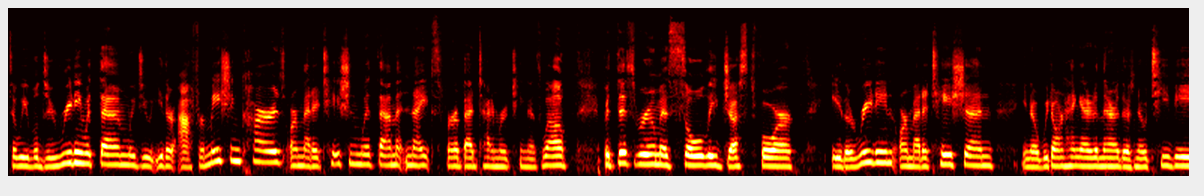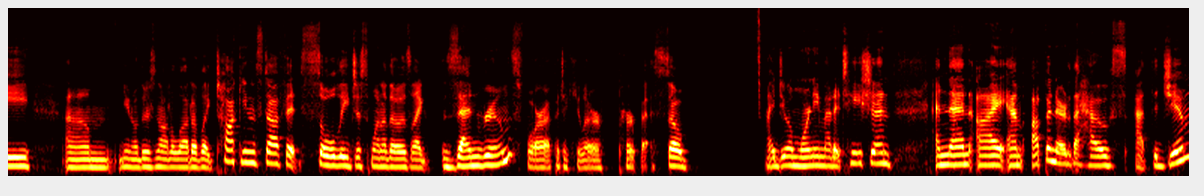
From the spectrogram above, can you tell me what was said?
So we will do reading with them. We do either affirmation cards or meditation with them at nights for a bedtime routine as well. But this room is solely just for either reading or meditation. You know, we don't hang out in there. There's no TV. Um, you know, there's not a lot of like talking and stuff. It's solely just one of those like Zen rooms for a particular purpose. So I do a morning meditation and then I am up and out of the house at the gym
